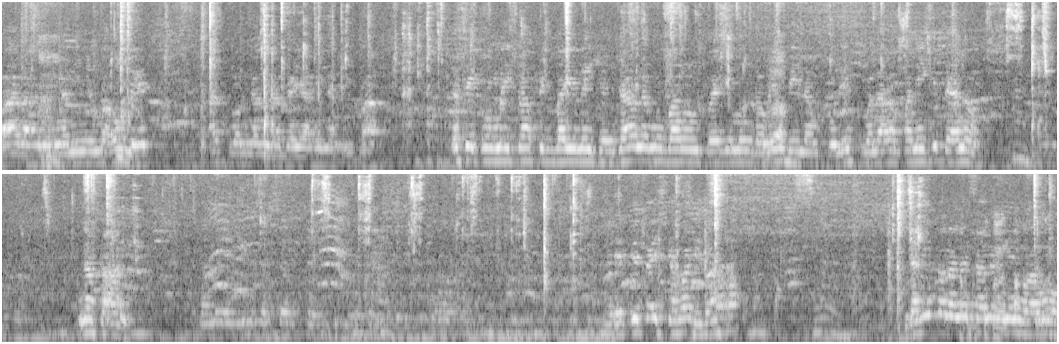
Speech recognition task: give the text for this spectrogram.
para huwag namin yung maulit at huwag nang gagayahin ng iba. Kasi kung may traffic violation siya, alam mo bang pwede mong gawin bilang pulis? Wala kang panikit eh, ano? Nasaan? Deputize ka ba, di ba? Ganito na lang sana ginawa mo.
